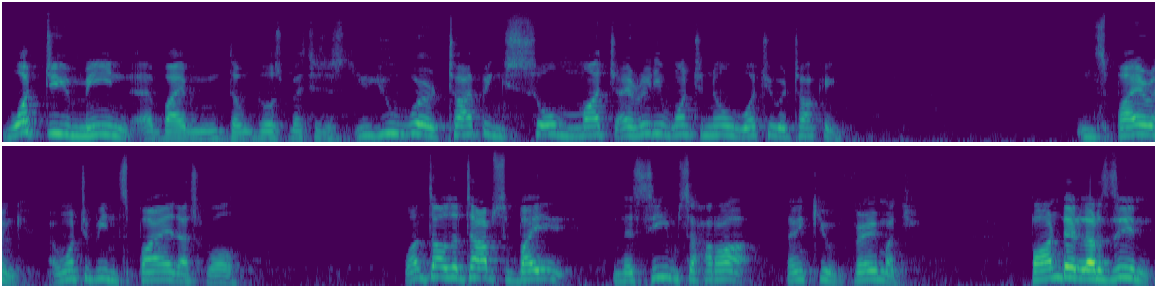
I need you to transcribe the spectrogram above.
What do you mean uh, by m- th- those messages? You, you were typing so much. I really want to know what you were talking. Inspiring. I want to be inspired as well. 1000 taps by Nasim Sahara. Thank you very much. Pandey Larzin.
